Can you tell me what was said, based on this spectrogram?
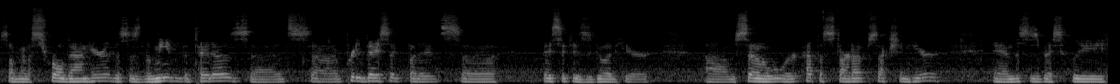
so I'm going to scroll down here. This is the meat and potatoes. Uh, it's uh, pretty basic, but it's uh, basic is good here. Um, so we're at the startup section here, and this is basically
